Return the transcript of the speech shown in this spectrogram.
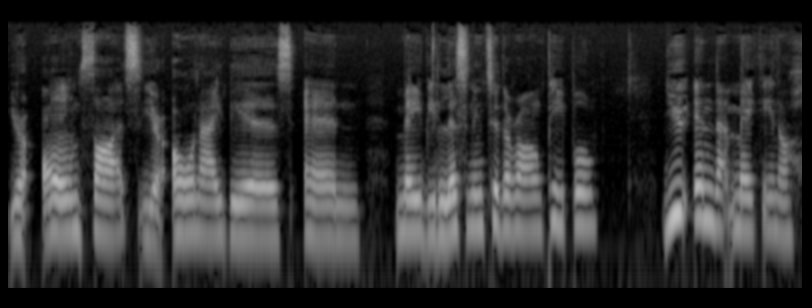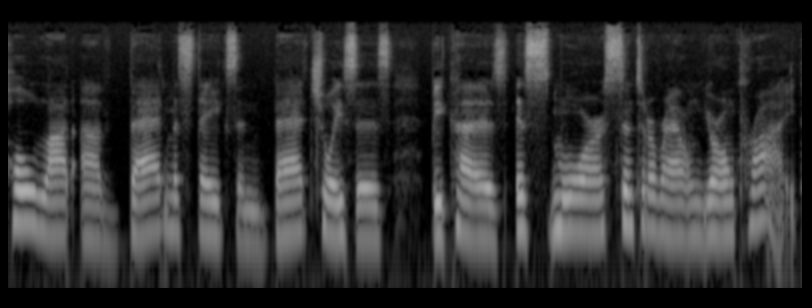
your own thoughts, your own ideas, and maybe listening to the wrong people, you end up making a whole lot of bad mistakes and bad choices because it's more centered around your own pride.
